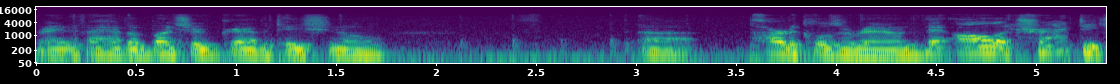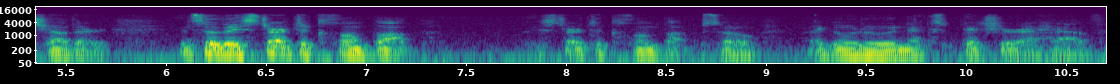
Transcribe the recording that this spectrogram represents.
right? If I have a bunch of gravitational uh, particles around, they all attract each other, and so they start to clump up. They start to clump up. So I go to a next picture, I have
